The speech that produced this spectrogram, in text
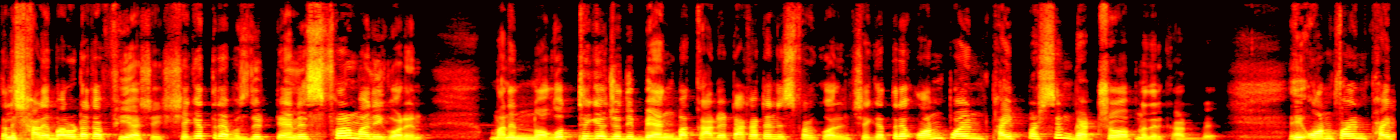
তাহলে সাড়ে বারো টাকা ফি আসে। সেক্ষেত্রে আপনি যদি ট্রান্সফার মানি করেন মানে নগদ থেকে যদি ব্যাংক বা কার্ডে টাকা ট্রান্সফার করেন, সেক্ষেত্রে one point five percent VAT সহ আপনাদের কাটবে। এই ওয়ান পয়েন্ট ফাইভ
